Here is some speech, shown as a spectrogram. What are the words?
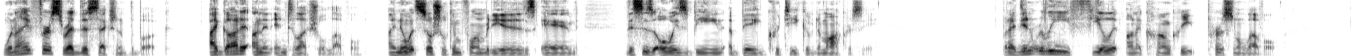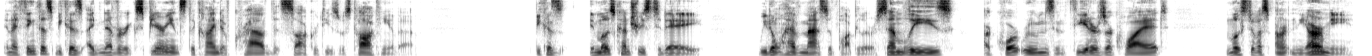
When I first read this section of the book, I got it on an intellectual level. I know what social conformity is, and this has always been a big critique of democracy. But I didn't really feel it on a concrete personal level. And I think that's because I'd never experienced the kind of crowd that Socrates was talking about. Because in most countries today, we don't have massive popular assemblies, our courtrooms and theaters are quiet, most of us aren't in the army,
